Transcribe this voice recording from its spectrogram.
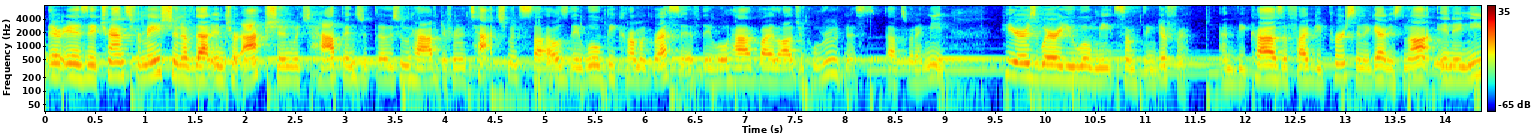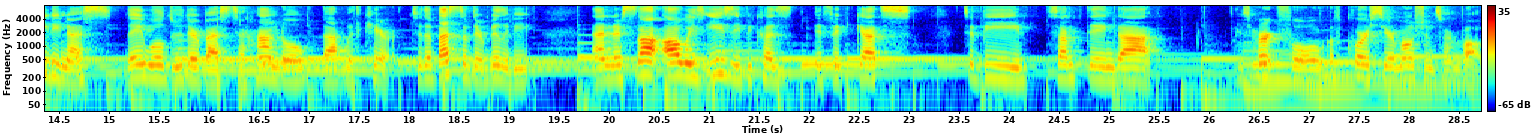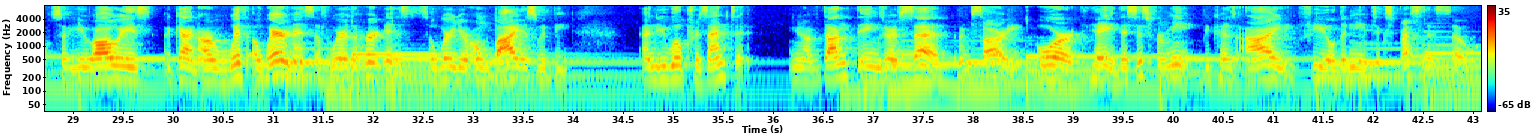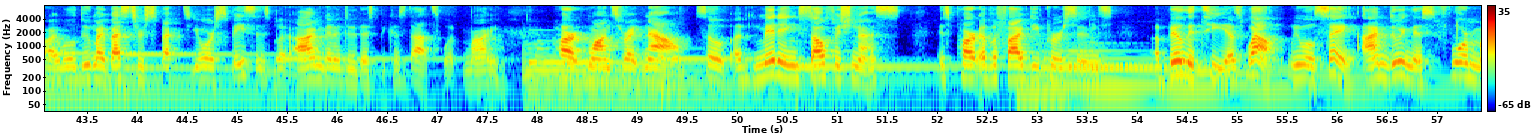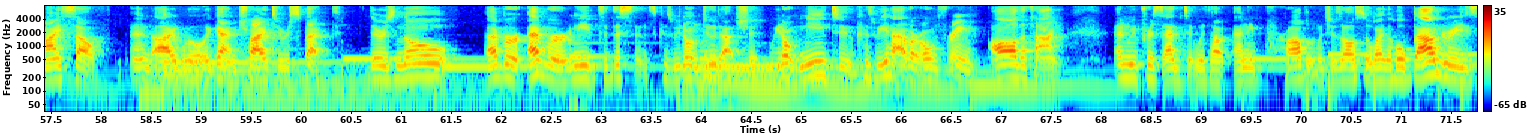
there is a transformation of that interaction which happens with those who have different attachment styles. They will become aggressive, they will have biological rudeness. That's what I mean. Here's where you will meet something different. And because a 5D person, again, is not in a neediness, they will do their best to handle that with care to the best of their ability. And it's not always easy because if it gets to be something that is hurtful, of course your emotions are involved. So you always, again, are with awareness of where the hurt is, so where your own bias would be, and you will present it. You know, I've done things or I've said, I'm sorry, or hey, this is for me because I feel the need to express this. So I will do my best to respect your spaces, but I'm going to do this because that's what my heart wants right now. So admitting selfishness is part of a 5D person's ability as well. We will say, I'm doing this for myself, and I will again try to respect. There's no ever, ever need to distance because we don't do that shit. We don't need to because we have our own frame all the time and we present it without any problem, which is also why the whole boundaries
